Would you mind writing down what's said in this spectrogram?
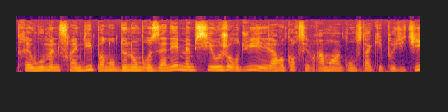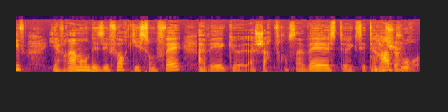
très woman-friendly pendant de nombreuses années, même si aujourd'hui, et là encore c'est vraiment un constat qui est positif, il y a vraiment des efforts qui sont faits avec la charte France Invest, etc., pour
